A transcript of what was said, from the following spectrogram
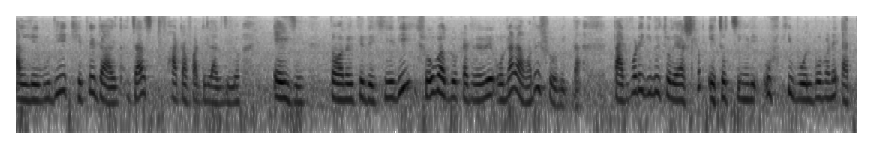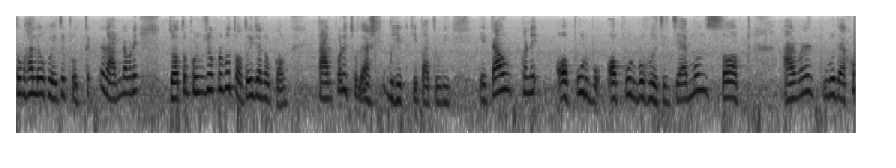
আর লেবু দিয়ে খেতে ডালটা জাস্ট ফাটাফাটি লাগছিল। এই যে, তোমাদেরকে দেখিয়ে দিই সৌভাগ্য ক্যাটারের ওনার আমাদের সৌভিকতা তারপরে কিন্তু চলে আসলো এঁচোর চিংড়ি। উফ, কি বলব মানে এত ভালো হয়েছে প্রত্যেকটা রান্না। মানে যত প্রশংসা করব ততই যেন কম। তারপরে চলে আসলো ভেটকি পাতুরি। এটাও মানে অপূর্ব অপূর্ব হয়েছে, যেমন সফট আর মানে পুরো দেখো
